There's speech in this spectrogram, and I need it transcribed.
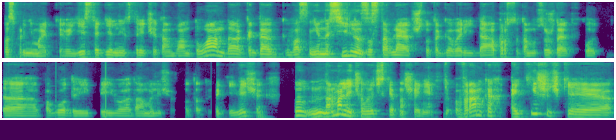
воспринимать. Есть отдельные встречи там one-to-one, да, когда вас не насильно заставляют что-то говорить, да, а просто там обсуждают вплоть до погоды, пива там или еще что-то, такие вещи. Ну, нормальные человеческие отношения. В рамках айтишечки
